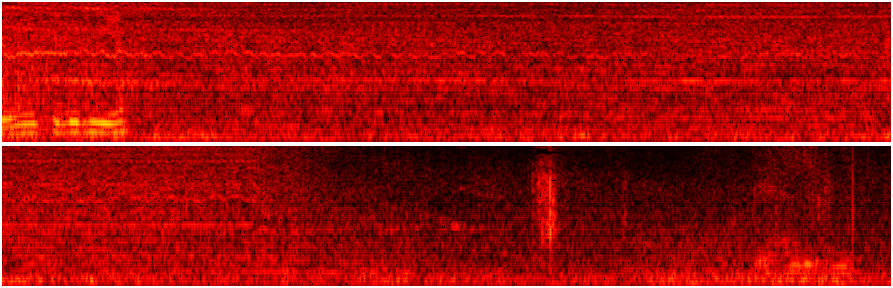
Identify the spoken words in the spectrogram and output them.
Dia ni lebih ya. Okay, ambil dulu.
